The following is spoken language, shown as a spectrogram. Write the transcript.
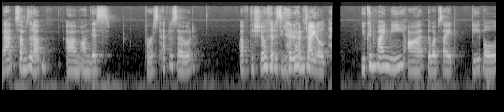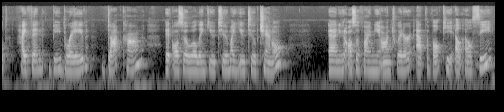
that sums it up um, on this first episode of the show that is yet untitled. You can find me at the website bebold-bebrave.com. It also will link you to my YouTube channel and you can also find me on Twitter at the Vault Key LLC,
